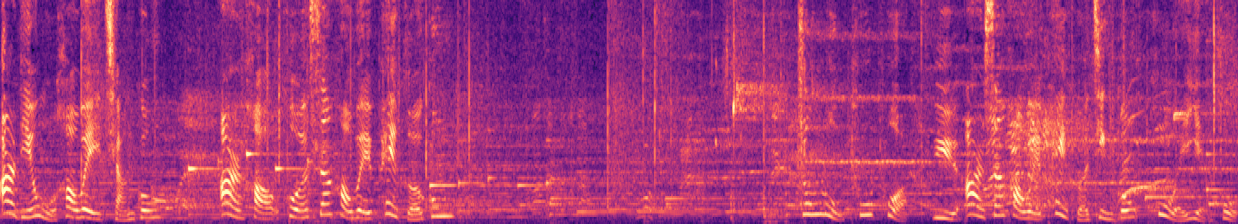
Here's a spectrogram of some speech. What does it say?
二点五号位强攻。二号或三号位配合攻，中路突破与二三号位配合进攻，互为掩护。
